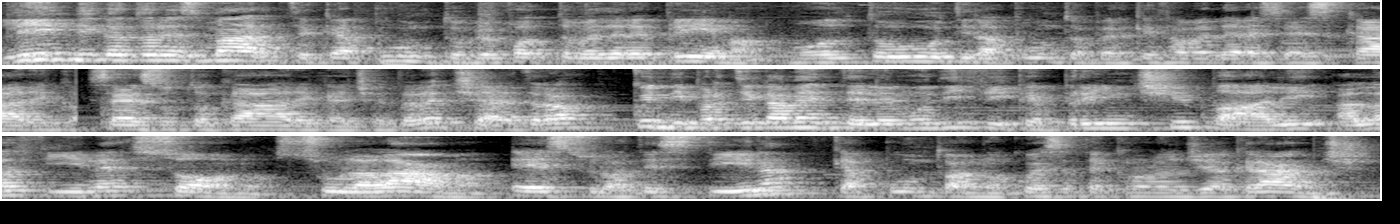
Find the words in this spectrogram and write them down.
l'indicatore smart che appunto vi ho fatto vedere prima molto utile appunto perché fa vedere se è scarica se è sottocarica eccetera eccetera. Quindi praticamente le modifiche principali alla fine sono sulla lama e sulla testina che appunto hanno questa tecnologia crunch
